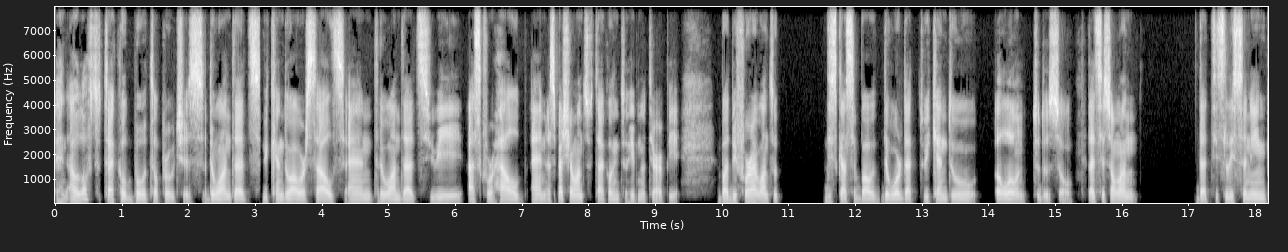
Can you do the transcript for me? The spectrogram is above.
And I would love to tackle both approaches the one that we can do ourselves and the one that we ask for help. And especially, I want to tackle into hypnotherapy. But before I want to discuss about the work that we can do alone to do so, let's say someone that is listening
